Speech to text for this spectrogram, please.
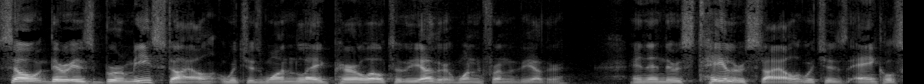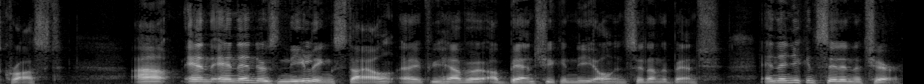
So there is Burmese style, which is one leg parallel to the other, one in front of the other. And then there's tailor style, which is ankles crossed. Uh, and, and then there's kneeling style. Uh, if you have a, a bench, you can kneel and sit on the bench. And then you can sit in a chair.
